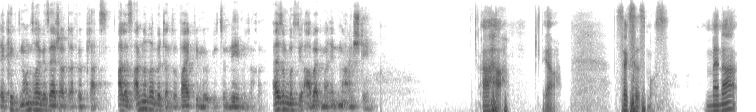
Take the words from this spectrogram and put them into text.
der kriegt in unserer Gesellschaft dafür Platz. Alles andere wird dann so weit wie möglich zur Nebensache. Also muss die Arbeit mal hinten anstehen. Aha, ja. Sexismus. Männer,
